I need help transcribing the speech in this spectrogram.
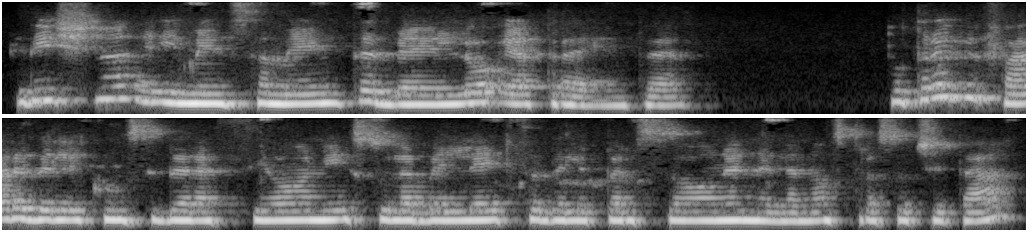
Krishna è immensamente bello e attraente. Potrebbe fare delle considerazioni sulla bellezza delle persone nella nostra società?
